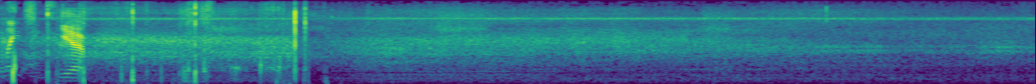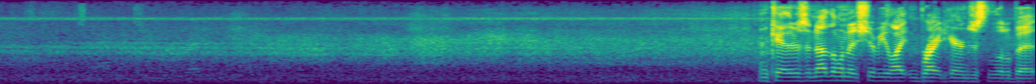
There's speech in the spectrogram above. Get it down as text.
a light being Yeah. Okay, there's another one that should be light and bright here in just a little bit.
